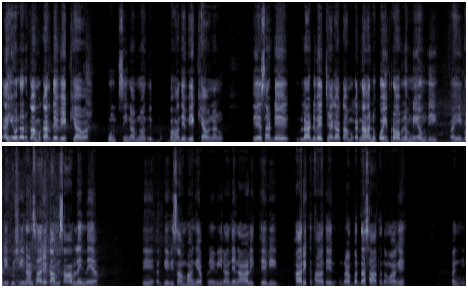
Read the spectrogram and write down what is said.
ਅਸੀਂ ਉਹਨਾਂ ਨੂੰ ਕੰਮ ਕਰਦੇ ਵੇਖਿਆ ਵਾ। ਹੁਣ ਪਸੀਨਾ ਬਣਾਉਂਦੇ, ਬਹਾਉਂਦੇ ਵੇਖਿਆ ਉਹਨਾਂ ਨੂੰ। ਤੇ ਸਾਡੇ ਬਲੱਡ ਵਿੱਚ ਹੈਗਾ ਕੰਮ ਕਰਨਾ, ਸਾਨੂੰ ਕੋਈ ਪ੍ਰੋਬਲਮ ਨਹੀਂ ਆਉਂਦੀ। ਅਸੀਂ ਬੜੀ ਖੁਸ਼ੀ ਨਾਲ ਸਾਰੇ ਕੰਮ ਸਾਂਭ ਲੈਂਦੇ ਆ। ਤੇ ਅੱਗੇ ਵੀ ਸਾਂਭਾਂਗੇ, ਆਪਣੇ ਵੀਰਾਂ ਦੇ ਨਾਲ ਇੱਥੇ ਵੀ ਹਰ ਇੱਕ ਥਾਂ ਤੇ ਬਰਾਬਰ ਦਾ ਸਾਥ ਦੇਵਾਂਗੇ। ਹਾਂਜੀ।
